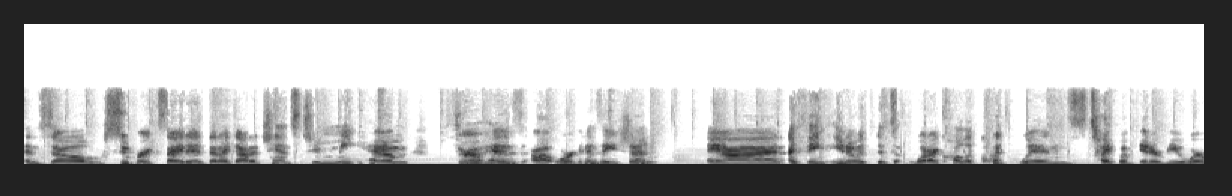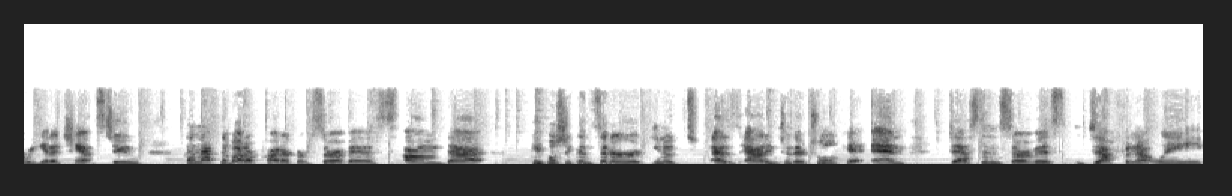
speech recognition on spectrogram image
And so, super excited that I got a chance to meet him through his uh, organization. And I think, you know, it's, what I call a quick wins type of interview where we get a chance to connect about a product or service um, that people should consider, you know, as adding to their toolkit. And Dustin's Service definitely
